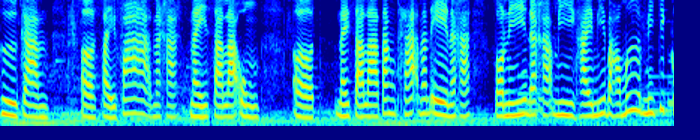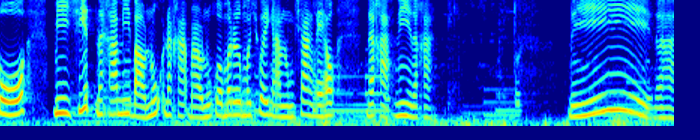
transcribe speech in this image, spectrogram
คือการใส่ฝ้านะคะในศาลาองค์ในศาลาตั้งพระนั่นเองนะคะ ตอนนี้นะคะมีใครมีบ่าวมืด มีจิโก มีชิดนะคะ มีบ่าวนุนะคะบ่าวนุก็มาเริ่มมาช่วยงานลุงช่างแล้วนะคะ นี่นะคะ นี่นะคะ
